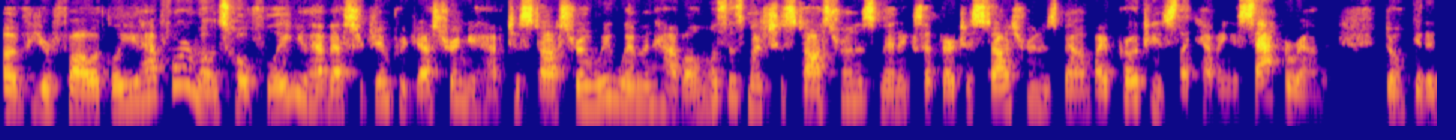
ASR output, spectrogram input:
of your follicle, you have hormones, hopefully. You have estrogen, progesterone, you have testosterone. We women have almost as much testosterone as men, except our testosterone is bound by proteins, like having a sack around it. Don't get a,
